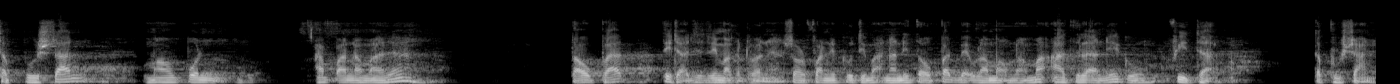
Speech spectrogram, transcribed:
Tebusan maupun apa namanya taubat tidak diterima keduanya. Sorfan itu dimaknani taubat baik ulama-ulama adlan itu fida tebusan.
